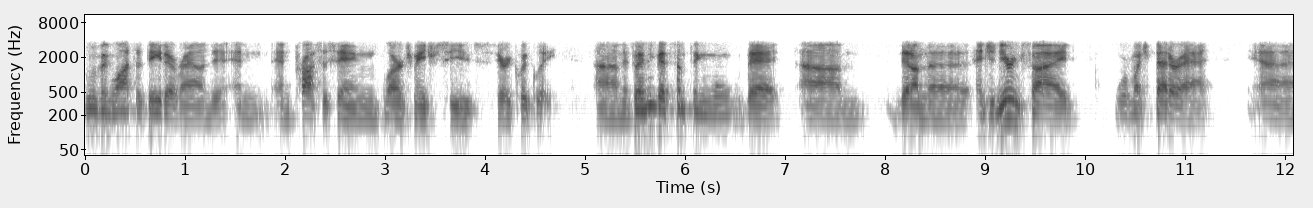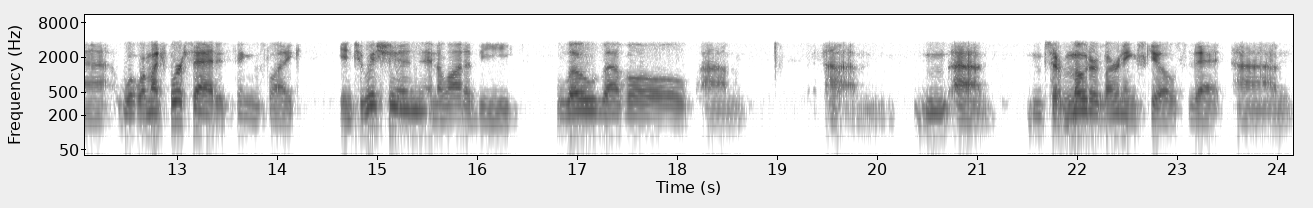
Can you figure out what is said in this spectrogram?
moving lots of data around and and processing large matrices very quickly. Um, and so I think that's something that um, that on the engineering side we're much better at. Uh, what we're much worse at is things like intuition and a lot of the low level um, um, uh, sort of motor learning skills that um,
